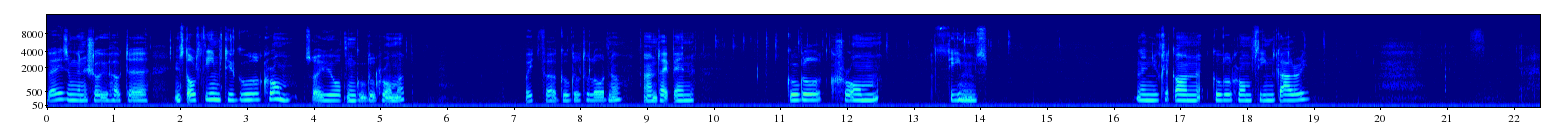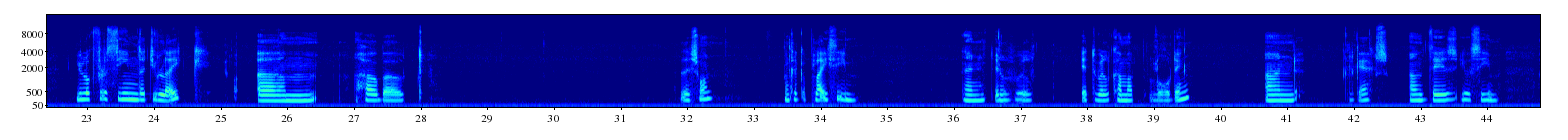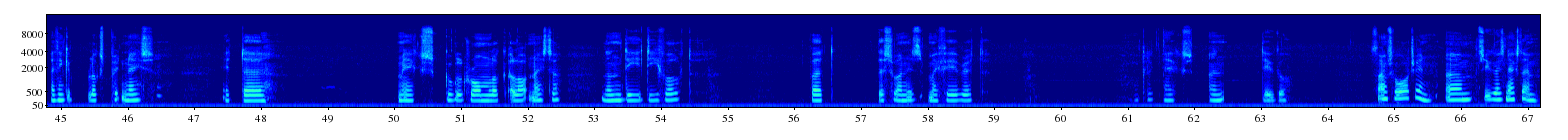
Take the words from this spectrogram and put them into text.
Guys, I'm going to show you how to install themes to Google Chrome. So you open Google Chrome up, wait for Google to load now, and type in Google Chrome Themes. And then you click on Google Chrome Themes Gallery. You look for a theme that you like. Um, how about this one. And click apply theme. And it will it will come up loading. And click X. And there's your theme. I think it looks pretty nice. It uh, makes Google Chrome look a lot nicer than the default. But this one is my favorite X and there we go. Thanks for watching. Um see you guys next time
